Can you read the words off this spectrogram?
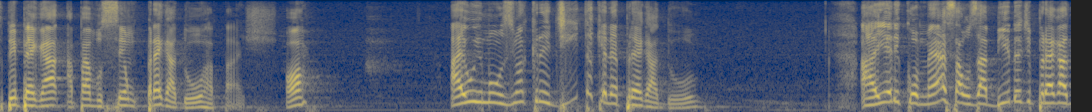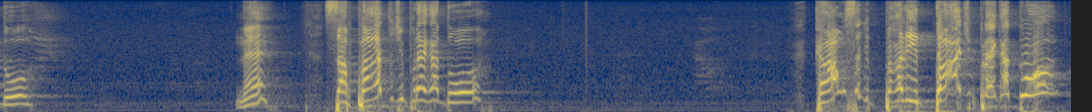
Você tem pegado, rapaz, você é um pregador, rapaz. Ó. Aí o irmãozinho acredita que ele é pregador. Aí ele começa a usar a Bíblia de pregador. Né? Sapato de pregador. Calça de paletó de pregador.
